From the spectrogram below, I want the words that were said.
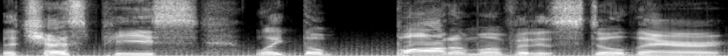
The chest piece, like the bottom of it is still there.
